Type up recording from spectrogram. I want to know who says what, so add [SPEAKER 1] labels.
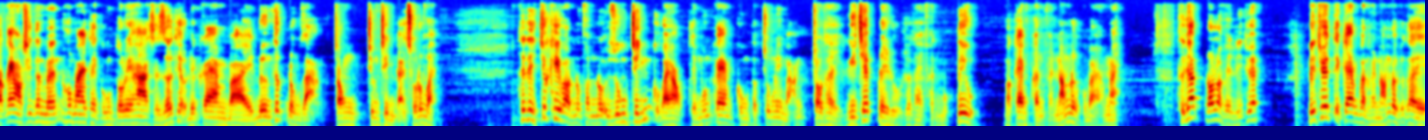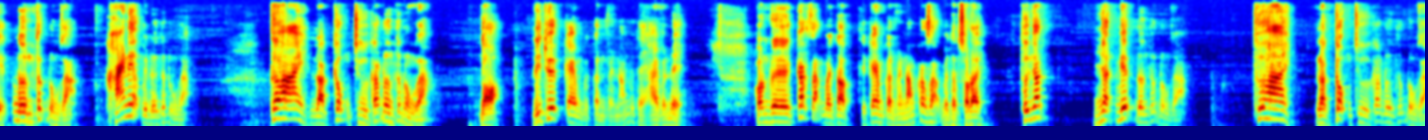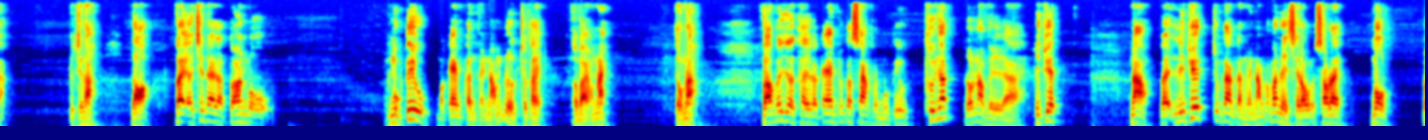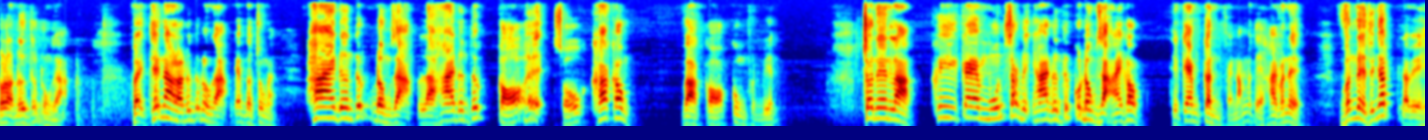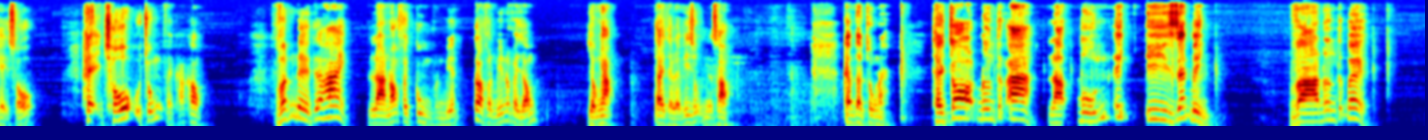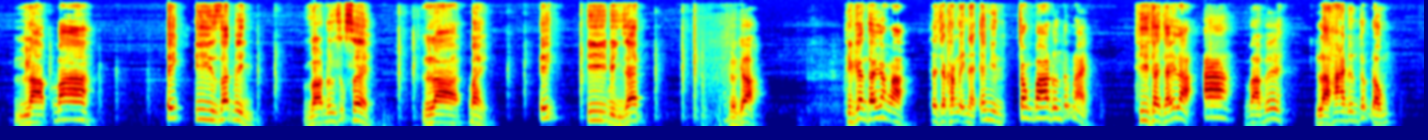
[SPEAKER 1] Chào các em học sinh thân mến, hôm nay thầy cùng Tô sẽ giới thiệu đến các em bài đơn thức đồng dạng trong chương trình đại số lớp 7. Thế thì trước khi vào phần nội dung chính của bài học thầy muốn các em cùng tập trung lên bảng cho thầy ghi chép đầy đủ cho thầy phần mục tiêu mà các em cần phải nắm được của bài hôm nay. Thứ nhất đó là về lý thuyết. Lý thuyết thì các em cần phải nắm được cho thầy đơn thức đồng dạng, khái niệm về đơn thức đồng dạng. Thứ hai là cộng trừ các đơn thức đồng dạng. Đó, lý thuyết các em cần phải nắm cho thầy hai vấn đề. Còn về các dạng bài tập thì các em cần phải nắm các dạng bài tập sau đây. Thứ nhất, nhận biết đơn thức đồng dạng. Thứ hai là cộng trừ các đơn thức đồng dạng. Được chưa nào? Đó. Vậy ở trên đây là toàn bộ mục tiêu mà các em cần phải nắm được cho thầy ở bài hôm nay. Được không nào? Và bây giờ thầy và các em chúng ta sang phần mục tiêu thứ nhất đó là về là lý thuyết. Nào, vậy lý thuyết chúng ta cần phải nắm các vấn đề sau đây. Một, đó là đơn thức đồng dạng. Vậy thế nào là đơn thức đồng dạng? Các em tập trung này. Hai đơn thức đồng dạng là hai đơn thức có hệ số khác không và có cùng phần biến. Cho nên là khi các em muốn xác định hai đơn thức có đồng dạng hay không thì các em cần phải nắm được hai vấn đề. Vấn đề thứ nhất là về hệ số. Hệ số của chúng phải khác không. Vấn đề thứ hai là nó phải cùng phần biến, tức là phần biến nó phải giống giống nhau. Đây thầy lấy ví dụ như sau. Các em tập trung này. Thầy cho đơn thức A là 4xyz bình và đơn thức B là 3xyz bình và đơn thức C là 7xy bình z. Được chưa? Thì các em thấy rằng là thầy sẽ khẳng định này, em nhìn trong ba đơn thức này thì thầy thấy là A và B là hai đơn thức đồng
